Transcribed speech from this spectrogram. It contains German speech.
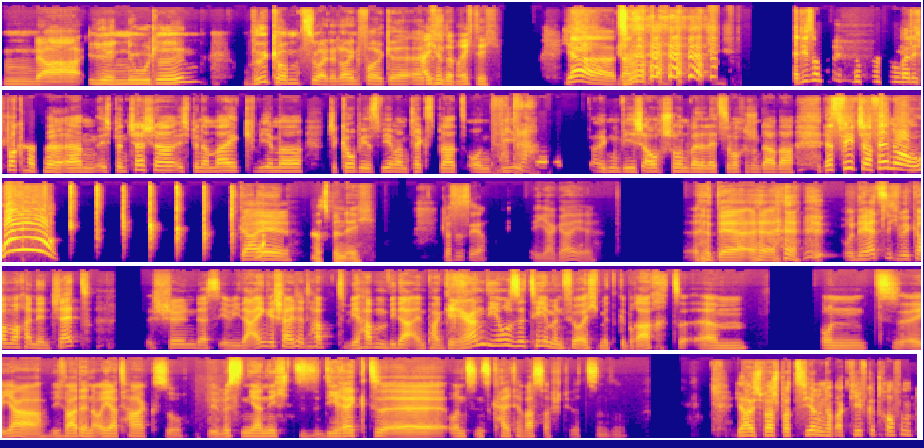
Na, ihr Nudeln, willkommen zu einer neuen Folge. Äh, Ah, ich unterbreche dich. ja, das, ja, diesmal weil ich Bock hatte. Ähm, ich bin Cheshire, ich bin am Mike, wie immer. Jacoby ist wie immer am Textblatt und wie immer, irgendwie ich auch schon, weil er letzte Woche schon da war. Das Feature Fenno, woo! Geil. Das bin ich. Das ist er. Ja, geil. Der, äh, und herzlich willkommen auch an den Chat. Schön, dass ihr wieder eingeschaltet habt. Wir haben wieder ein paar grandiose Themen für euch mitgebracht. Ähm, und äh, ja, wie war denn euer Tag so? Wir müssen ja nicht direkt äh, uns ins kalte Wasser stürzen. So. Ja, ich war spazieren und habe aktiv getroffen.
